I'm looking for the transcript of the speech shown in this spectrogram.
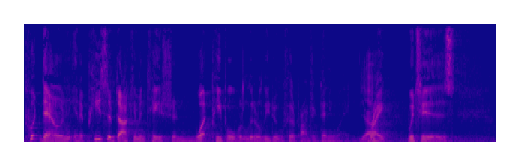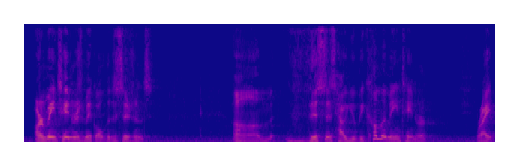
put down in a piece of documentation what people were literally doing for the project anyway, Yeah. right? Which is our maintainers make all the decisions. Um, this is how you become a maintainer, right?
